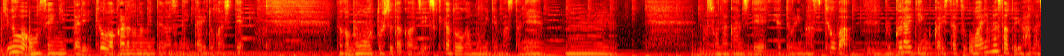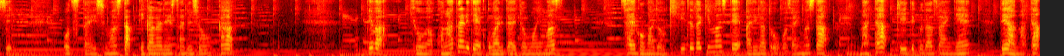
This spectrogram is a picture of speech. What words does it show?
昨日は温泉に行ったり今日は体のメンテナンスに行ったりとかしてなんかぼーっとしてた感じ好きな動画も見てましたね。うん。そんな感じでやっております。今日はブックライティングが一冊終わりましたという話お伝えしました。いかがでしたでしょうか？では今日はこの辺りで終わりたいと思います。最後までお聴きいただきましてありがとうございました。また聞いてくださいね。ではまた。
